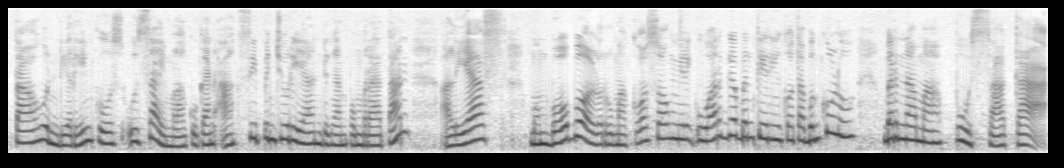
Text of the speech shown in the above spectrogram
tahun diringkus usai melakukan aksi pencurian dengan pemberatan alias membobol rumah kosong milik warga Bentiring Kota Bengkulu bernama Pusaka,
